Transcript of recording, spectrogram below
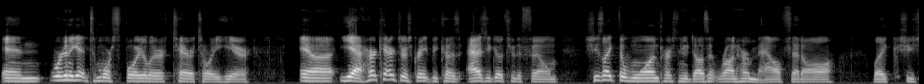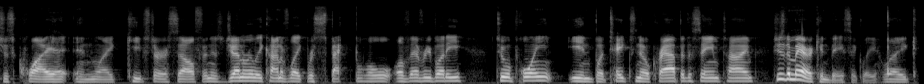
and we're gonna get into more spoiler territory here. Uh, yeah, her character is great because as you go through the film, she's like the one person who doesn't run her mouth at all. Like she's just quiet and like keeps to herself and is generally kind of like respectful of everybody to a point in but takes no crap at the same time. She's an American basically. Like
